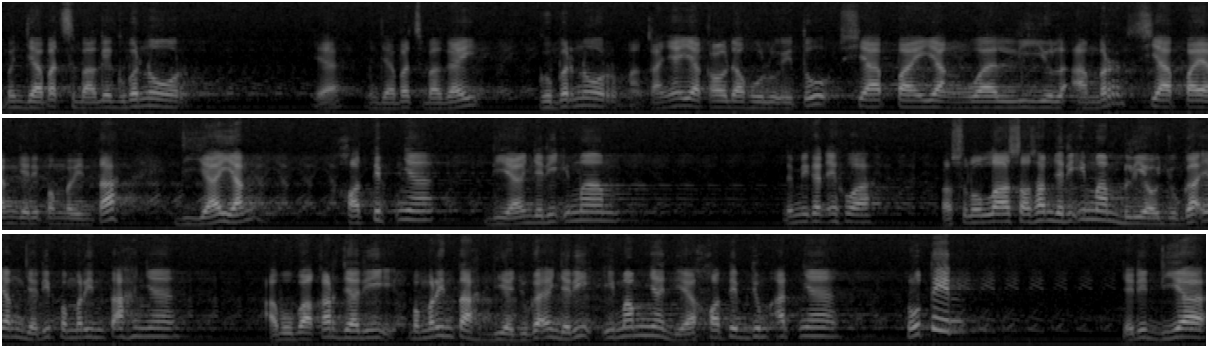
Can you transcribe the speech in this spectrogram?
menjabat sebagai gubernur. Ya, menjabat sebagai gubernur. Makanya ya kalau dahulu itu siapa yang waliul amr, siapa yang jadi pemerintah, dia yang khotibnya, dia yang jadi imam. Demikian ikhwah. Rasulullah SAW jadi imam, beliau juga yang jadi pemerintahnya. Abu Bakar jadi pemerintah, dia juga yang jadi imamnya, dia khotib Jumatnya, rutin. Jadi dia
